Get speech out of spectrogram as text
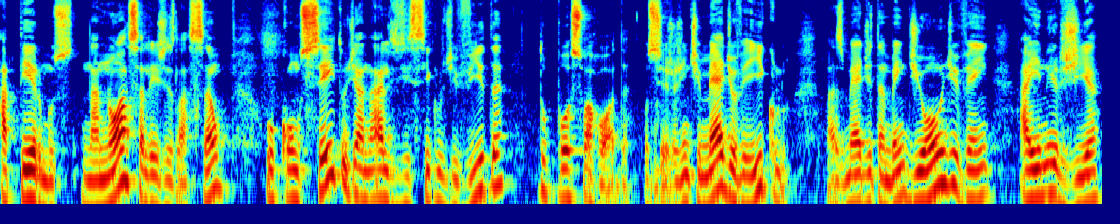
a termos na nossa legislação o conceito de análise de ciclo de vida do poço à roda. Ou seja, a gente mede o veículo, mas mede também de onde vem a energia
